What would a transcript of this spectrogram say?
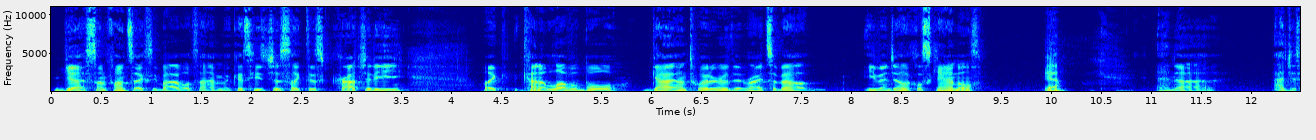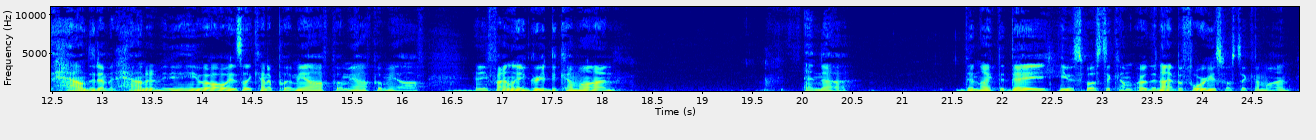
guest on Fun Sexy Bible Time because he's just like this crotchety, like kind of lovable guy on Twitter that writes about evangelical scandals. Yeah. And uh, I just hounded him and hounded him. He, he would always like kind of put me off, put me off, put me off. And he finally agreed to come on. And uh, then, like the day he was supposed to come, or the night before he was supposed to come on,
